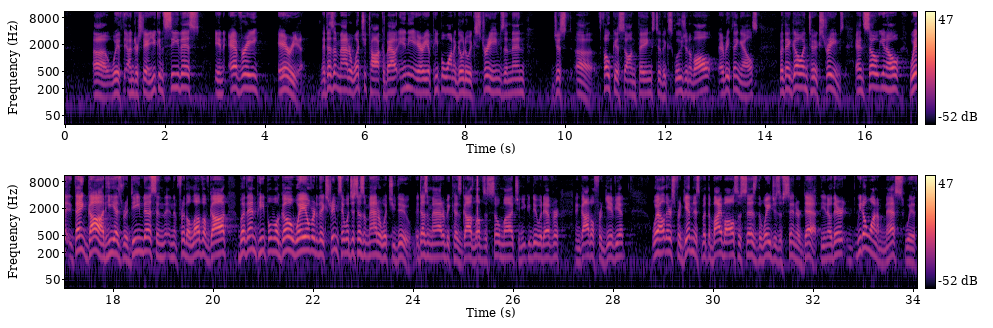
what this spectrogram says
uh, with understanding. You can see this in every area. It doesn't matter what you talk about, any area, people want to go to extremes and then just uh, focus on things to the exclusion of all everything else but they go into extremes. And so you know we, thank god he has redeemed us and, and, for the love of god but then people will go way over to the extreme and say well it just doesn't matter what you do. It doesn't matter because god loves us so much and you can do whatever and god will forgive you. Well there's forgiveness but the bible also says the wages of sin are death. You know there we don't want to mess with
